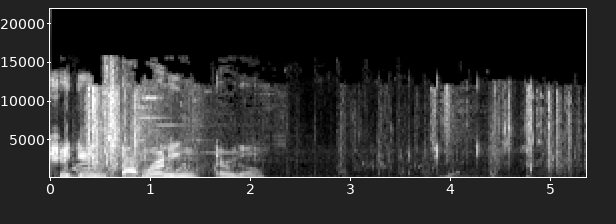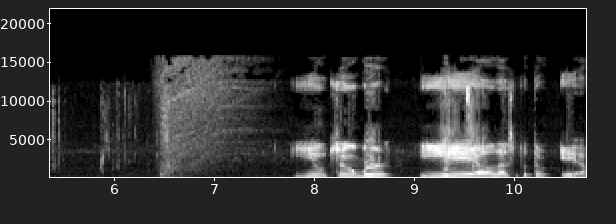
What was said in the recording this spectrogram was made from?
Chicken, stop running. There we go. YouTuber. Yeah, let's put the, yeah.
